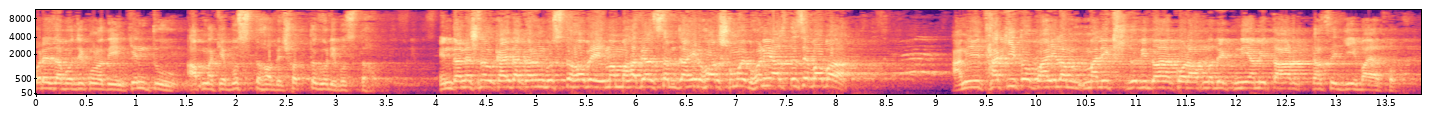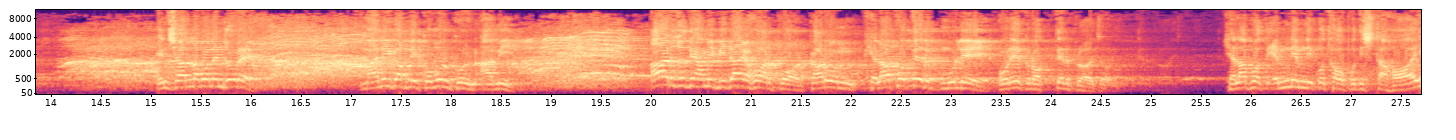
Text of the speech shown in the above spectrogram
করে যাব যে কোনো দিন কিন্তু আপনাকে বুঝতে হবে, সত্যগুলি বুঝতে হবে। ইন্টারন্যাশনাল কায়দা কারণ বুঝতে হবে, ইমাম মাহাদি আসলাম জাহির হওয়ার সময় ঘনিয়ে আসতেছে, বাবা। আমি থাকি তো পাইলাম, মালিক যদি দয়া করে আপনাদের নিয়ে আমি তার কাছে গিয়ে বায়াত হব ইনশাআল্লাহ বলেন জোরে। মালিক, আপনি কবুল করুন আমি আর যদি আমি বিদায় হওয়ার পর, কারণ খেলাফতের মূলে অনেক রক্তের প্রয়োজন। খেলাফত এমনি এমনি কোথাও প্রতিষ্ঠা হয়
